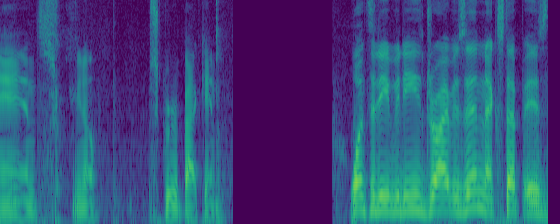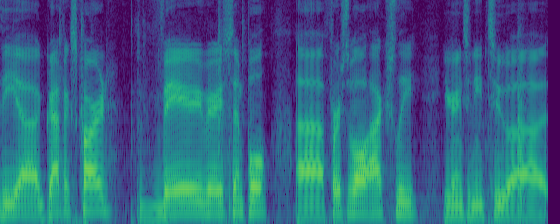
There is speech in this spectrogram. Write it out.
and you know screw it back in. Once the DVD drive is in, next step is the uh, graphics card. Very, very simple. Uh, first of all, actually, you're going to need to uh,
